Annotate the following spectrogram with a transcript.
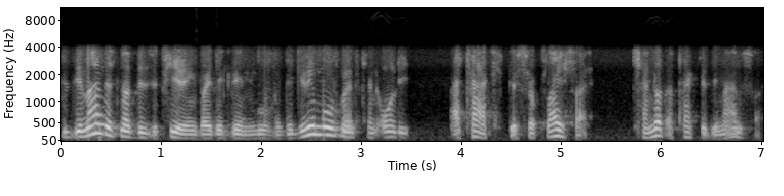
The demand is not disappearing by the green movement. The green movement can only attack the supply side, cannot attack the demand side.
